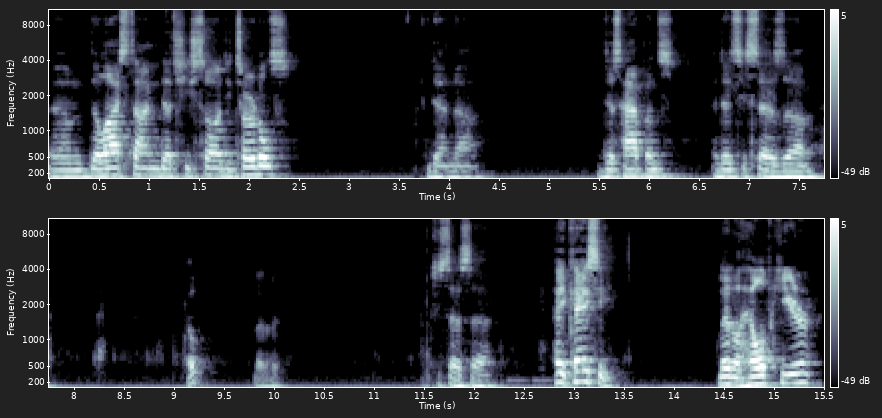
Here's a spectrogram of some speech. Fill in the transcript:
Um, the last time that she saw the turtles, and then uh, this happens, and then she says, um, "Oh, a little bit." She says, uh, "Hey, Casey, little help here,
